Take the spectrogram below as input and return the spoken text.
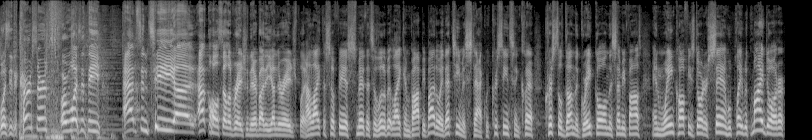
Was it the cursors? Or was it the absentee uh, alcohol celebration there by the underage player? I like the Sophia Smith. It's a little bit like Mbappe. By the way, that team is stacked with Christine Sinclair, Crystal Dunn, the great goal in the semifinals, and Wayne Coffey's daughter, Sam, who played with my daughter,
